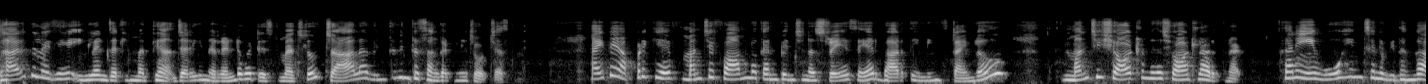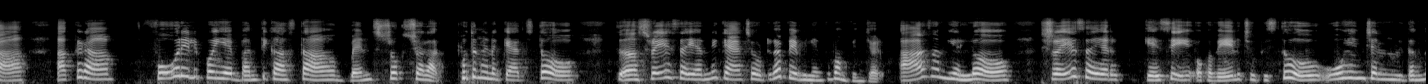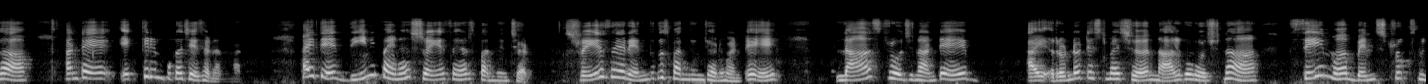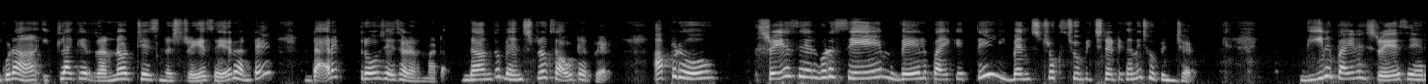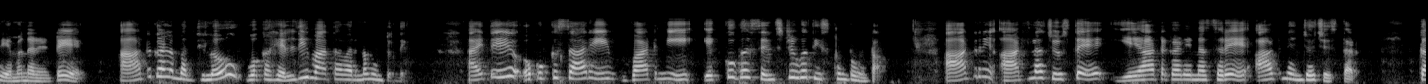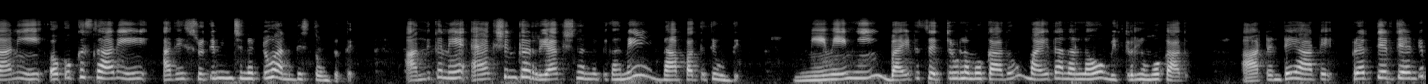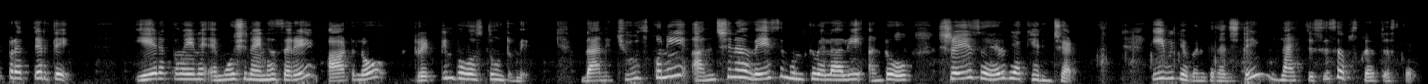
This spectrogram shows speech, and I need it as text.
భారత్ అలాగే ఇంగ్లాండ్ జట్ల మధ్య జరిగిన రెండవ టెస్ట్ మ్యాచ్లో చాలా వింత వింత సంఘటనలు చోటు చేసుకున్నాయి. అయితే అప్పటికే మంచి ఫామ్లో కనిపించిన శ్రేయస్ అయ్యర్ భారత ఇన్నింగ్స్ టైంలో మంచి షాట్ల మీద షాట్లు ఆడుతున్నాడు కానీ ఊహించని విధంగా అక్కడ ఫోర్ వెళ్ళిపోయే బంతి కాస్త బెన్ స్ట్రోక్స్ చాలా అద్భుతమైన క్యాచ్తో శ్రేయస్ అయ్యర్ని క్యాచ్ అవుట్గా పెవిలియన్కి పంపించాడు. ఆ సమయంలో శ్రేయస్ అయ్యర్ కేసి ఒక వేలు చూపిస్తూ ఊహించని విధంగా అంటే ఎక్కిరింపుగా చేశాడనమాట అయితే దీనిపైన శ్రేయస్ అయ్యర్ స్పందించాడు. శ్రేయస్ అయ్యర్ ఎందుకు స్పందించాడు అంటే లాస్ట్ రోజున అంటే ఐ- రెండో టెస్ట్ మ్యాచ్ నాలుగో రోజున సేమ్ బెన్ స్ట్రోక్స్ని కూడా ఇట్లాగే రన్అట్ చేసిన శ్రేయస్ అయ్యర్ అంటే డైరెక్ట్ త్రో చేశాడనమాట దాంతో బెన్ స్ట్రోక్స్ అవుట్ అయిపోయాడు. అప్పుడు శ్రేయస్ అయ్యర్ కూడా సేమ్ వేలు పైకెత్తి బెన్ స్ట్రోక్స్ చూపించినట్టుగానే చూపించాడు. దీనిపైన శ్రేయస్ అయ్యర్ ఆటగాళ్ళ మధ్యలో ఒక హెల్దీ వాతావరణం ఉంటుంది. అయితే ఒక్కొక్కసారి వాటిని ఎక్కువగా సెన్సిటివ్గా తీసుకుంటూ ఉంటాం. ఆటని ఆటలా చూస్తే ఏ ఆటగాడైనా సరే ఆటని ఎంజాయ్ చేస్తాడు. కానీ ఒక్కొక్కసారి అది శృతి మించినట్టు అనిపిస్తూ ఉంటుంది. అందుకనే యాక్షన్గా రియాక్షన్ అన్నట్టుగానే నా పద్ధతి ఉంది. మేమేమి బయట శత్రువులము కాదు మైదానంలో మిత్రులము కాదు. ఆట అంటే ఆటే ప్రత్యర్థి అంటే ప్రత్యర్థి. ఏ రకమైన ఎమోషన్ అయినా సరే ఆటలో రెట్టింపు వస్తూ ఉంటుంది. దాన్ని చూసుకుని అంచనా వేసి ముందుకు వెళ్ళాలి అంటూ శ్రేయస్ అయ్యర్ వ్యాఖ్యానించాడు. ఈ వీడియో కనుక నచ్చితే లైక్ చేసి సబ్స్క్రైబ్ చేసుకోండి.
